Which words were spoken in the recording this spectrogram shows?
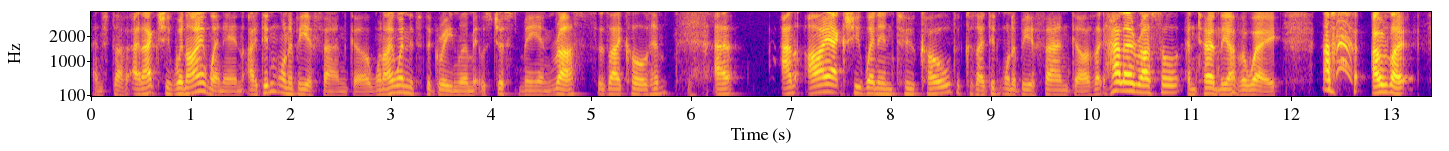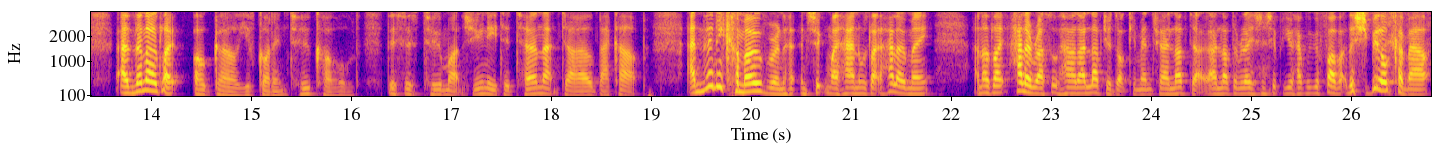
and stuff. And actually, when I went in, I didn't want to be a fangirl. When I went into the green room, it was just me and Russ, as I call him. Uh, and I actually went in too cold because I didn't want to be a fangirl. I was like, hello, Russell, and turned the other way. And I was like, and then I was like, oh, girl, you've gone in too cold. This is too much. You need to turn that dial back up. And then he come over and, and shook my hand and was like, hello, mate. And I was like, hello, Russell Howard. I loved your documentary. I loved it. I love the relationship you have with your father. The spiel come out.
